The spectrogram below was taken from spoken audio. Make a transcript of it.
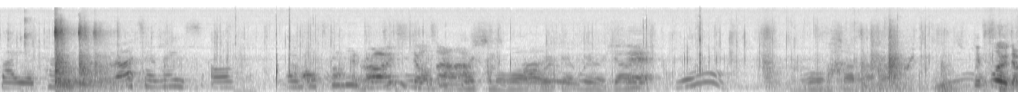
by a time. It's a race of, and it's really The road's still done up. Takes them a while to work out where they're going. Yeah. yeah. And all of a sudden, like, You flew the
